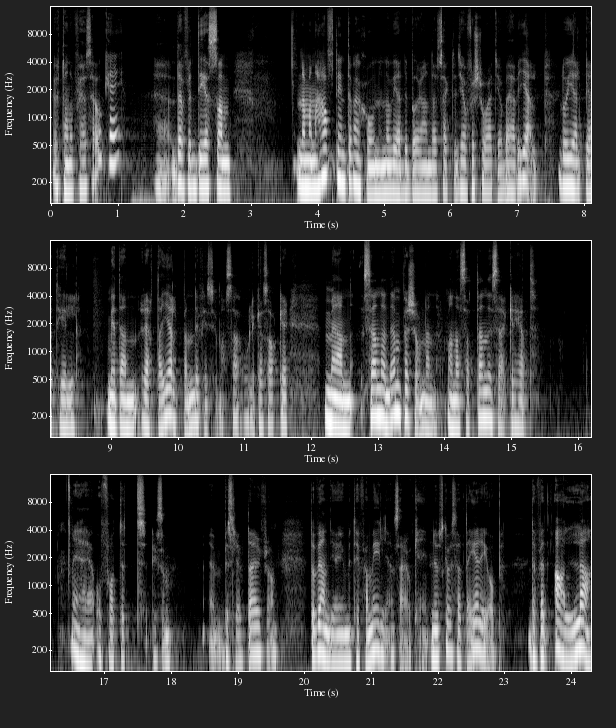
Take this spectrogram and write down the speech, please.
utan då får jag säga okej. Okay Eh, därför det som, när man har haft interventionen och vederbörande har sagt att jag förstår att jag behöver hjälp. Då hjälper jag till med den rätta hjälpen. Det finns ju massa olika saker. Men sen när den personen, man har satt den i säkerhet och fått ett liksom, eh, beslut därifrån. Då vänder jag mig till familjen. så här, Okej, okay, nu ska vi sätta er i jobb. Därför att alla,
